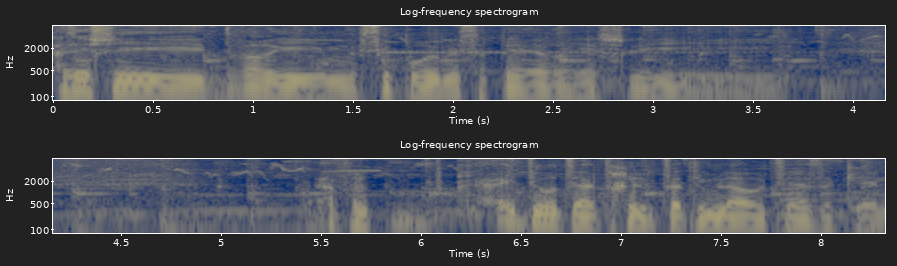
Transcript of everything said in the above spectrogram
אז יש לי דברים, סיפורים לספר, יש לי... אבל הייתי רוצה להתחיל קצת עם לאוצי הזקן.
